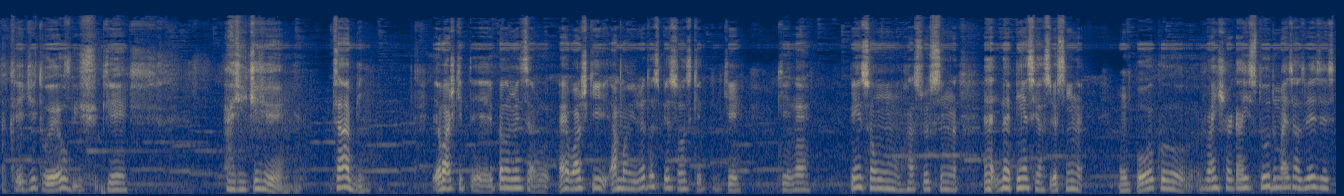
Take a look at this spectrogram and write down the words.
Acredito eu, bicho, que a gente. Sabe? Eu acho que, pelo menos, eu acho que a maioria das pessoas que, que, que né, pensam, raciocina, é, né, pensa raciocina um pouco, vai enxergar isso tudo, mas às vezes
